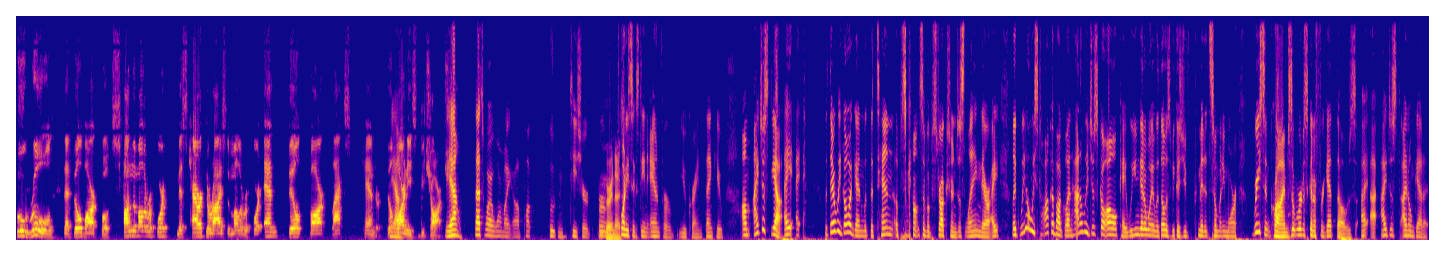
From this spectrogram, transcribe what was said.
who ruled that Bill Barr, quote, spun the Mueller report, mischaracterized the Mueller report, and Bill Barr lacks candor. Bill Yeah. Barr needs to be charged. Yeah, that's why I wore my uh, Puck Futin T-shirt for nice. 2016 and for Ukraine. Thank you. Um, I just yeah, I. I but there we go again with the 10 mm-hmm. counts of obstruction just laying there. I like we always talk about Glenn. How do we just go? Oh, okay, well you can get away with those because you've committed so many more recent crimes that we're just going to forget those. I, I I just I don't get it.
